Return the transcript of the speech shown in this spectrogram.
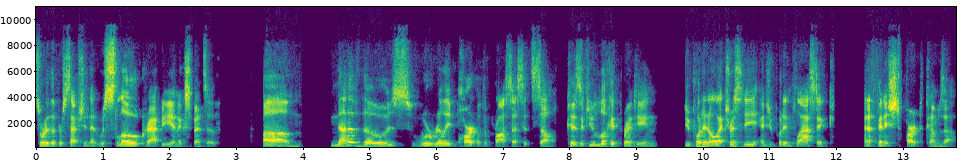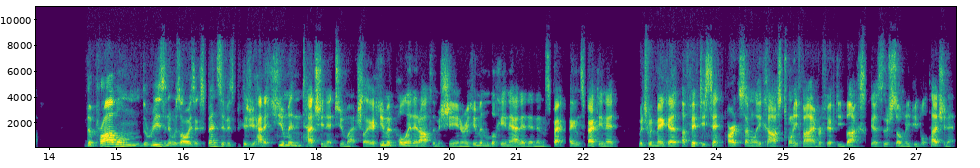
sort of the perception that it was slow, crappy, and expensive. Um, none of those were really part of the process itself. Because if you look at printing, you put in electricity and you put in plastic, and a finished part comes out. The problem, the reason it was always expensive is because you had a human touching it too much, like a human pulling it off the machine or a human looking at it and inspect, inspecting it, which would make a, a 50 cent part suddenly cost 25 or 50 bucks because there's so many people touching it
